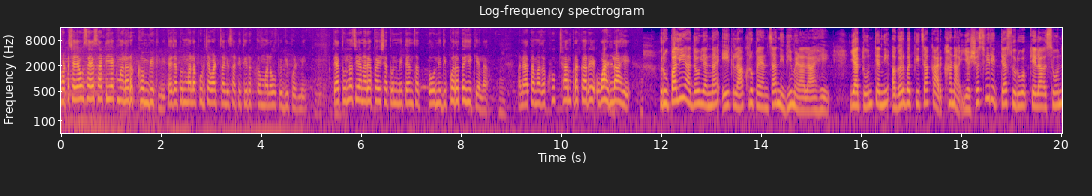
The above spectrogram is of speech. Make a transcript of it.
छोट्याशा व्यवसायासाठी एक मला रक्कम भेटली. त्याच्यातून मला पुढच्या वाटचालीसाठी ती रक्कम मला उपयोगी पडली. त्यातूनच येणाऱ्या पैशातून मी त्यांचा तो निधी परतही केला. आणि आता माझा खूप छान प्रकारे वाढला आहे. रुपाली यादव यांना एक लाख रुपयांचा निधी मिळाला आहे. यातून त्यांनी अगरबत्तीचा कारखाना यशस्वीरित्या सुरू केला असून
